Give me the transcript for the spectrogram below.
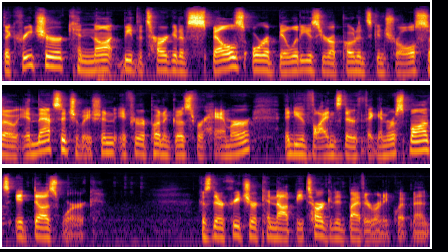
the creature cannot be the target of spells or abilities your opponents control. So in that situation, if your opponent goes for Hammer and you Vines their thing in response, it does work because their creature cannot be targeted by their own equipment.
